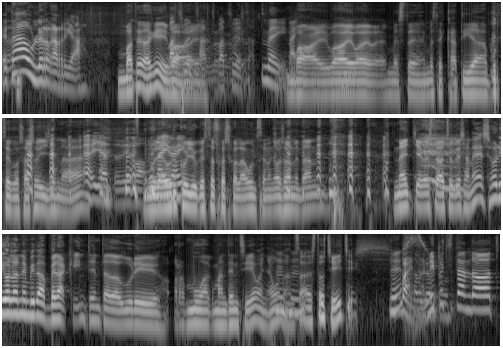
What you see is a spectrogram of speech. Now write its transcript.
Eta ulergarria, Bate daki, bai. batzuetzat, batzuetzat. Bai. Bai, bai, bai, bai, beste, beste katia apurtzeko sasoi izen da, eh? Ja te digo. Gure Bai, bai. urkulluk ez tozko asko laguntzen gauza honetan. Naitxe beste batzuk esan, ez, hori holan bida, berak intenta da guri hormuak mantentzie, baina Mhm. un, antza, ez dutxe itxi. Ez? Bueno, ni petzetan dut,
